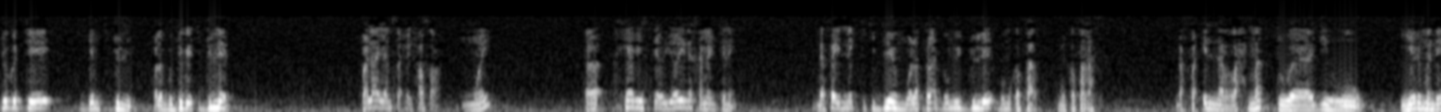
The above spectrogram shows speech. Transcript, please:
jógatee jëm ci julli wala bu jógee ci julleen fala yamsaxil xasa mooy euh, xeer yu sew yooyu nga xamante ne dafay nekk ci jéem wala place ba muy jullee bu mu ko far bu mu ko faxas ndax fa inna rahma tuwaajihu yërmande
